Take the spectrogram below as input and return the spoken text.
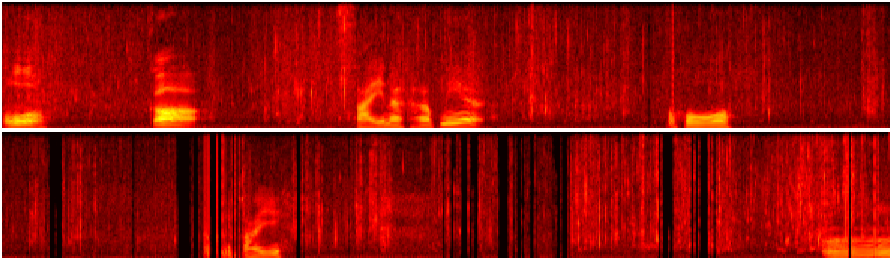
โอ้ ก็ ใสนะครับ เนี่ย โอ้โห ใส อืม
